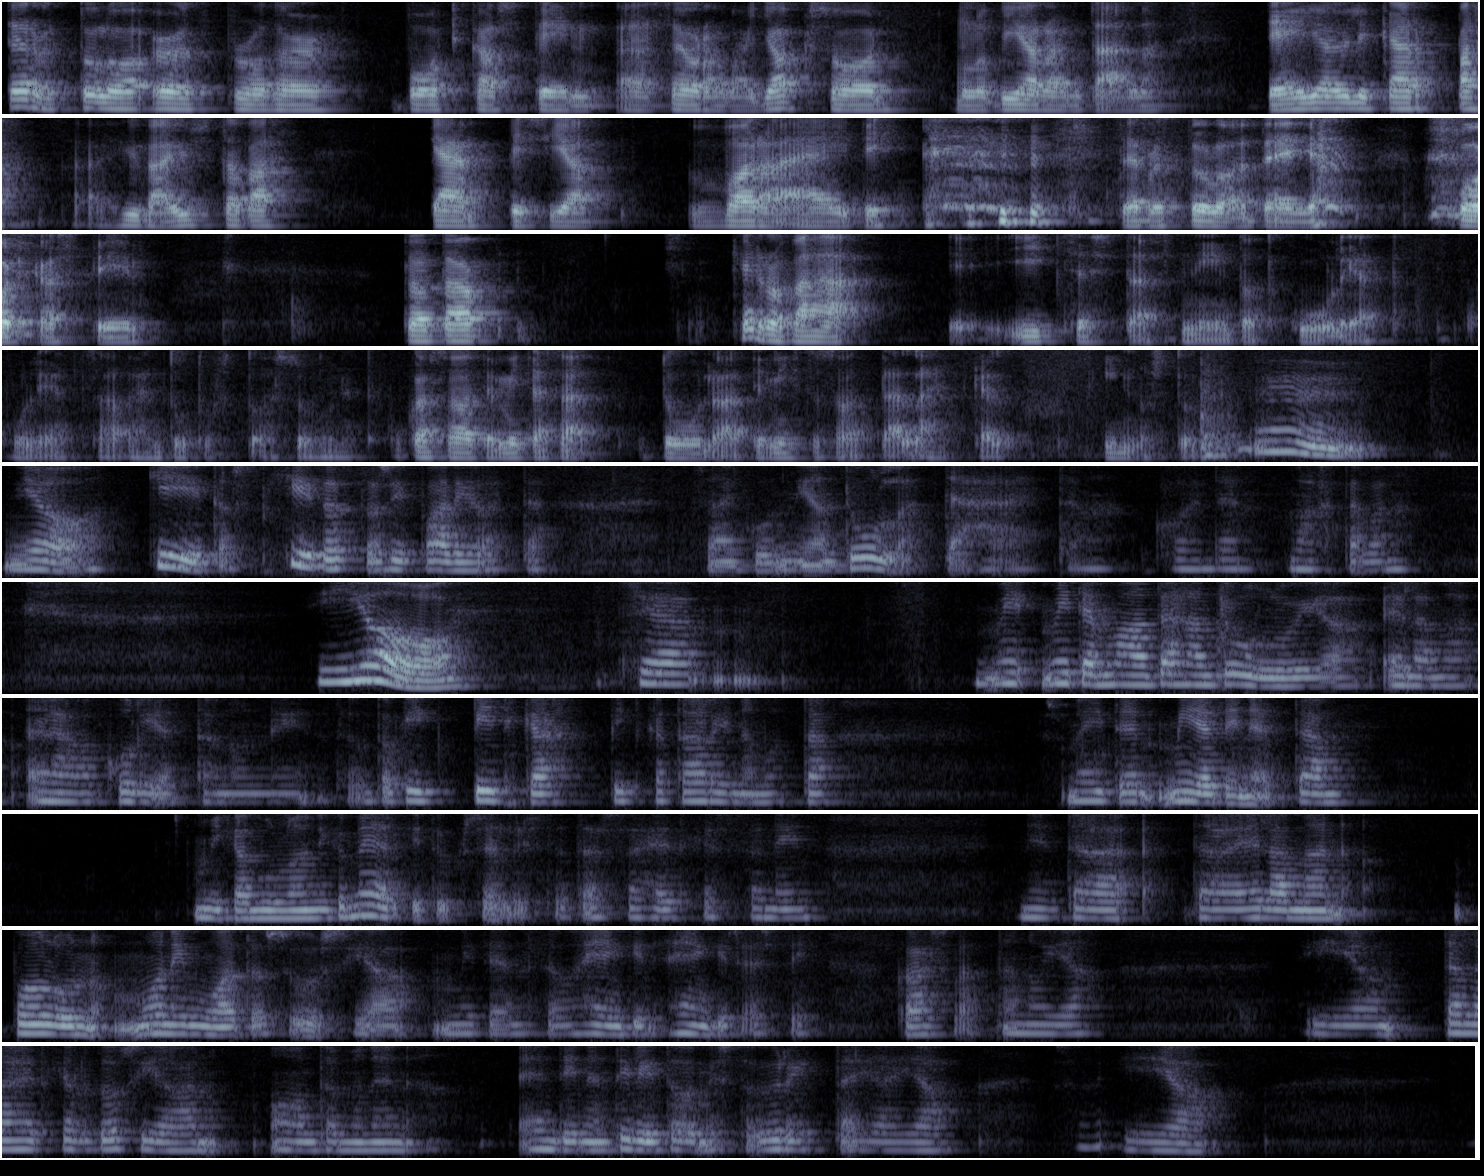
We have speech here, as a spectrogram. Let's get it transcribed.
Tervetuloa Earth Brother podcastin äh, seuraavaan jaksoon. Mulla on vieraan täällä Teija Ylikärppä, äh, hyvä ystävä, kämppis ja varaäiti. Tervetuloa Teija podcastiin. Tota, kerro vähän itsestäsi, niin tot kuulijat, kuulijat saa vähän tutustua suhun. Että kuka sä oot ja mitä sä tuunaat ja mistä sä oot tällä hetkellä innostunut? Mm, joo, kiitos. Kiitos tosi paljon, että sain kunnian tulla tähän, että mä koin tämän mahtavana. Joo, se, mi, miten mä oon tähän tullut ja elämä, elämä kuljettanut, niin se on toki pitkä, pitkä tarina, mutta jos mä itse mietin, että mikä mulla on niin merkityksellistä tässä hetkessä, niin, niin tämä elämän polun monimuotoisuus ja miten se on henki, henkisesti kasvattanut. Ja, ja tällä hetkellä tosiaan on tämmöinen entinen tilitoimistoyrittäjä ja, ja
